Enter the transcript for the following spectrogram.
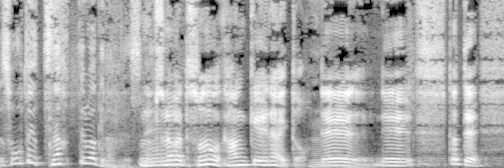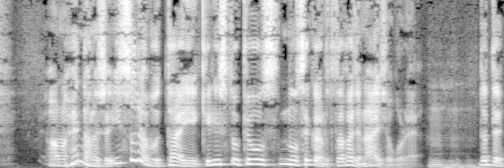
相当繋がってるわけなんですね。つながってその方が関係ないと。で、で、だって、あの、変な話だ。イスラム対キリスト教の世界の戦いじゃないでしょ、これ。だって、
